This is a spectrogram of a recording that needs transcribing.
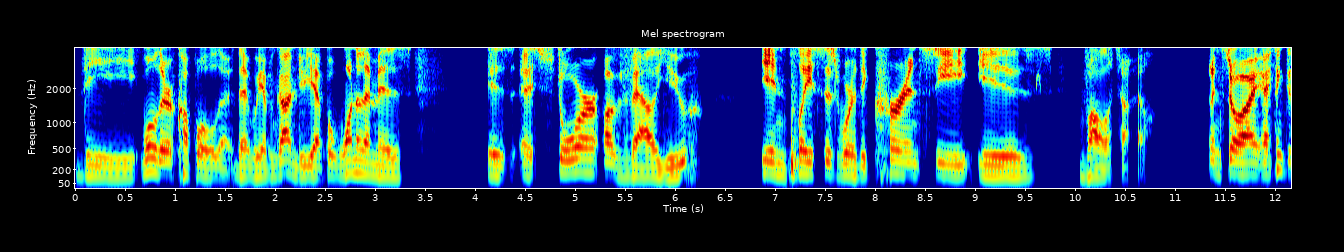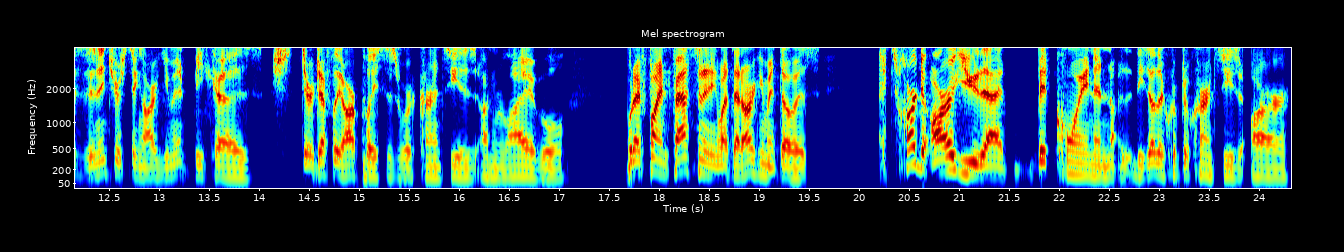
the well, there are a couple that, that we haven't gotten to yet, but one of them is is a store of value in places where the currency is volatile. And so I, I, think this is an interesting argument because sh- there definitely are places where currency is unreliable. What I find fascinating about that argument, though, is it's hard to argue that Bitcoin and uh, these other cryptocurrencies are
